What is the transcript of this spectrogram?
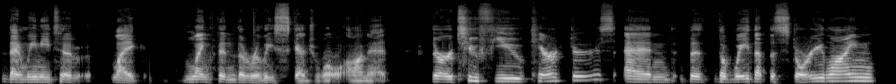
then we need to like lengthen the release schedule on it. There are too few characters and the the way that the storyline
